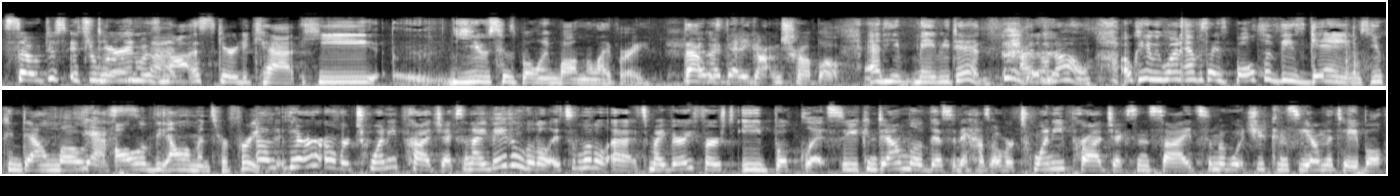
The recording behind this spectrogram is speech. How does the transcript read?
So just, it's Darren really was fun. not a scaredy cat. He uh, used his bowling ball in the library. That and was I bet he got in trouble. And he maybe did. I don't know. Okay, we want to emphasize both of these games. You you can download Yes. all of the elements for free. And there are over 20 projects, and I made a little. It's a little. Uh, it's my very first e-booklet, so you can download this, and it has over 20 projects inside, some of which you can see on the table.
